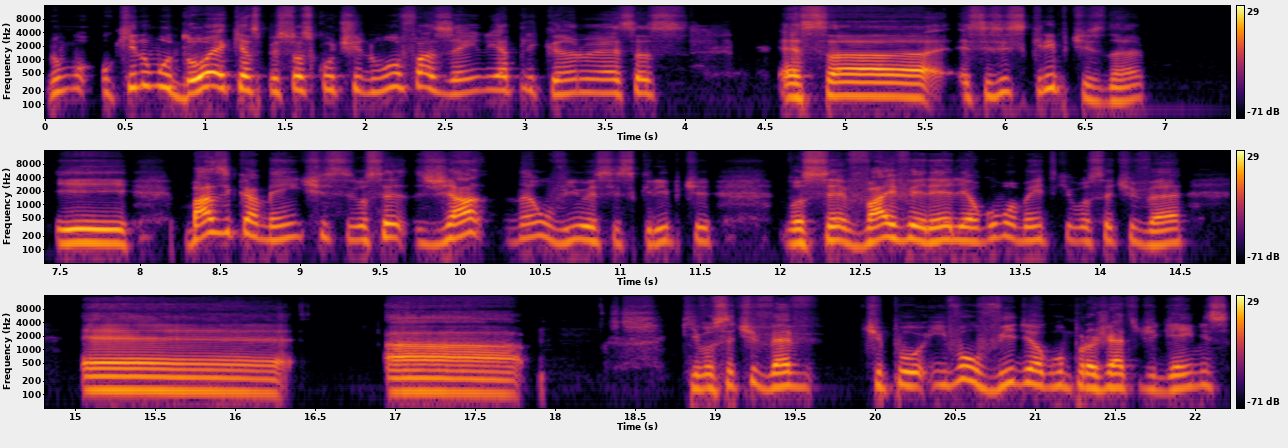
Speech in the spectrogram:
Não, o que não mudou é que as pessoas continuam fazendo e aplicando essas, essa, esses scripts, né? E basicamente, se você já não viu esse script, você vai ver ele em algum momento que você tiver é, a, que você tiver tipo, envolvido em algum projeto de games,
